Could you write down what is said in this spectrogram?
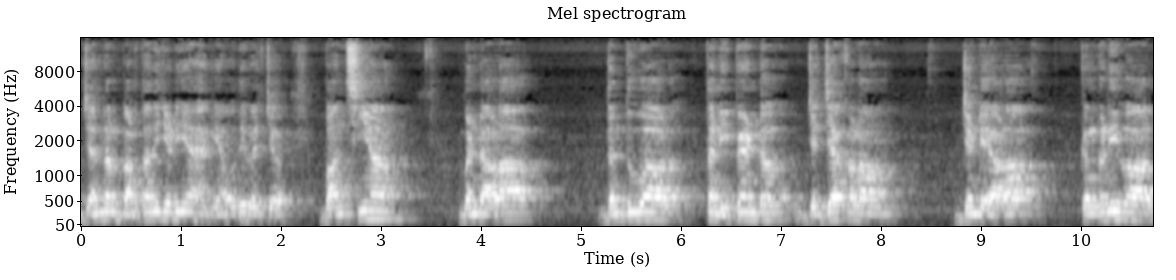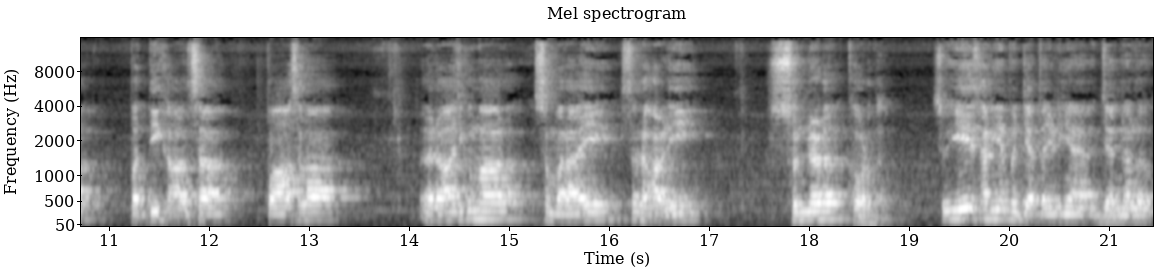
ਜਨਰਲ ਮਰਦਾਂ ਦੀ ਜਿਹੜੀਆਂ ਹੈਗੀਆਂ, ਉਹਦੇ ਵਿੱਚ ਬਾਂਸੀਆਂ, ਬੰਡਾਲਾ, ਦੰਦੂਵਾਲ, ਧਨੀ ਪਿੰਡ, ਜੱਜਾ ਕਲਾਂ, ਜੰਡਿਆਲਾ ਕੰਗਣੀਵਾਲ, ਪੱਦੀ ਖਾਲਸਾ, ਪਾਸਲਾ, ਰਾਜਕਮਾਲ, ਸਮਰਾਏ, ਸਰਹਾਲੀ, ਸੁੰਨੜ, ਖੁਰਦ। ਸੋ ਇਹ ਸਾਰੀਆਂ ਪੰਚਾਇਤਾਂ ਜਿਹੜੀਆਂ ਜਨਰਲ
